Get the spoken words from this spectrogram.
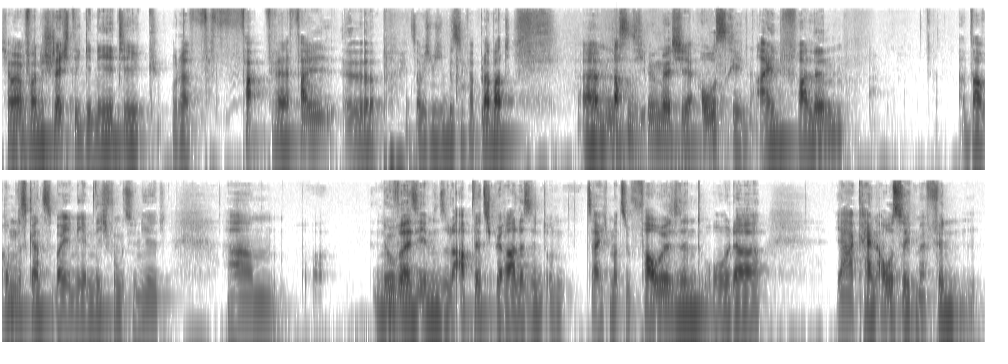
Ich habe einfach eine schlechte Genetik oder Fall, jetzt habe ich mich ein bisschen verblabbert, ähm, lassen sich irgendwelche Ausreden einfallen, warum das Ganze bei ihnen eben nicht funktioniert. Ähm, nur weil sie eben in so einer Abwärtsspirale sind und, sag ich mal, zu faul sind oder ja, keinen Ausweg mehr finden.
